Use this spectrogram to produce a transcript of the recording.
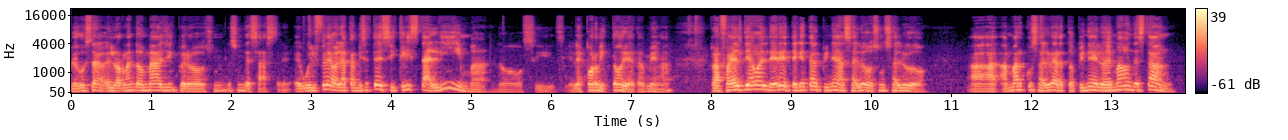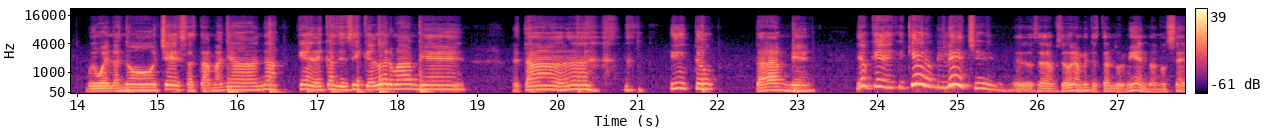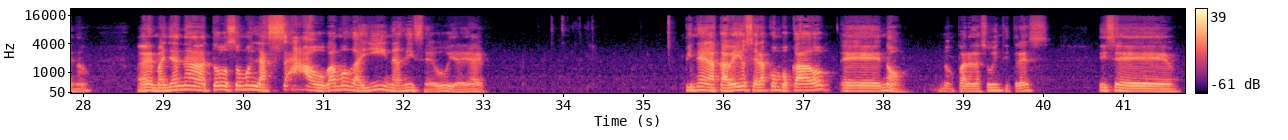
me gusta el Orlando Magic, pero es un, desastre. Eh, Wilfredo, la camiseta de ciclista Lima. No, sí, sí. El Sport Victoria también. ¿ah? Rafael Tiago Alderete, ¿qué tal Pineda? Saludos, un saludo. A, a Marcus Alberto Pinelo, demás, ¿dónde están? Muy buenas noches, hasta mañana. Que descansen, sí, que duerman bien. Están. Y tú también. Yo que, quiero mi leche. O sea, seguramente están durmiendo, no sé, ¿no? A ver, mañana todos somos la SAO, vamos gallinas, dice. Uy, ay, ay. Pineda, Cabello será convocado. Eh, no, no, para la sub-23. Dice,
